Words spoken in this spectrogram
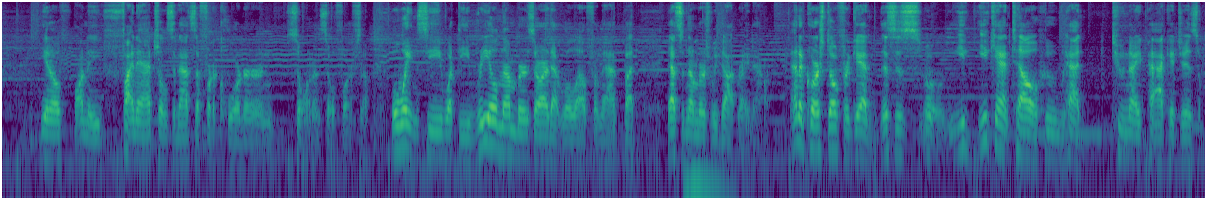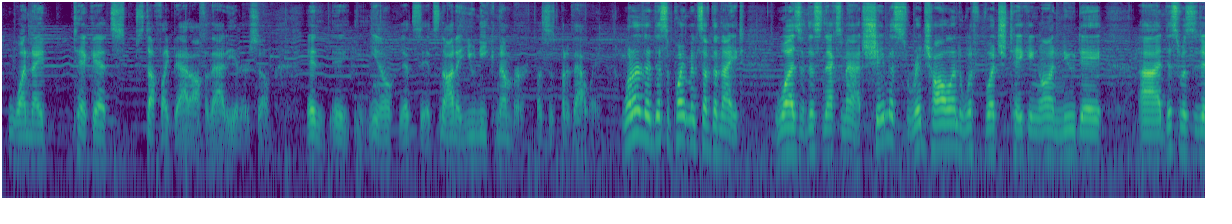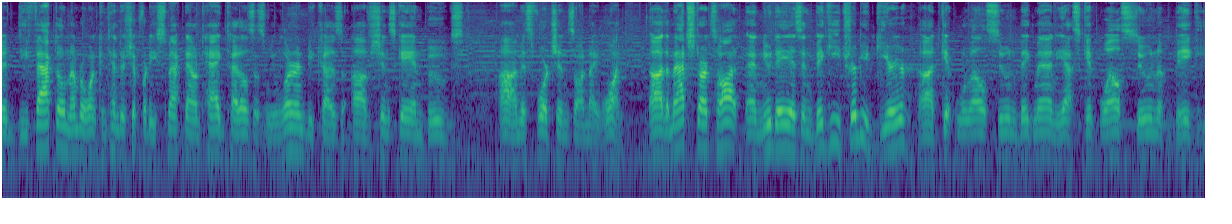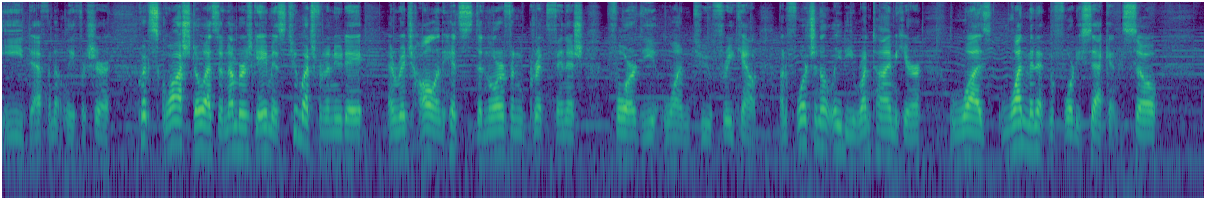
you know, on the financials and that stuff for the quarter and so on and so forth. So we'll wait and see what the real numbers are that roll out from that, but that's the numbers we got right now. And of course, don't forget, this is, you, you can't tell who had two night packages, one night tickets, stuff like that off of that either. So it, it, you know, it's, it's not a unique number. Let's just put it that way. One of the disappointments of the night was this next match. Sheamus, Ridge Holland with Butch taking on New Day. Uh, this was the de facto number one contendership for the SmackDown tag titles, as we learned, because of Shinsuke and Boog's uh, misfortunes on night one. Uh, the match starts hot, and New Day is in Big E tribute gear. Uh, get well soon, big man. Yes, get well soon, Big E, definitely for sure. Quick squash, though, as the numbers game is too much for the New Day, and Ridge Holland hits the Northern Grit finish for the 1 2 free count. Unfortunately, the runtime here was 1 minute and 40 seconds. So,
